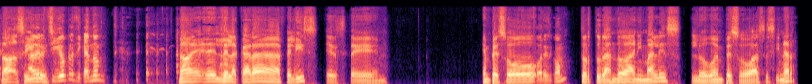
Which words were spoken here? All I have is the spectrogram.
No, sí, a ver, sigo platicando. No, el de la cara feliz, este empezó Gump. torturando a animales, luego empezó a asesinar,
